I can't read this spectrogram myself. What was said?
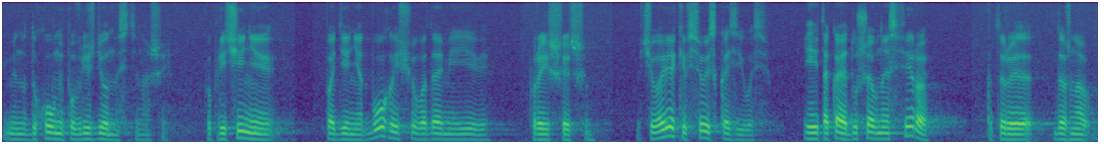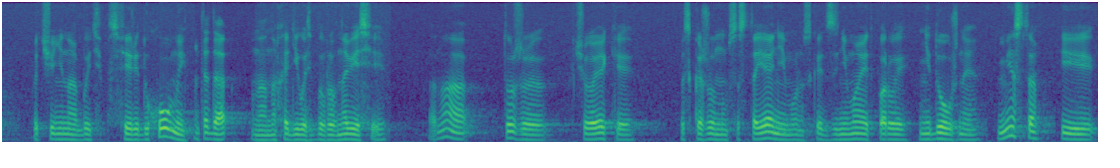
именно духовной поврежденности нашей, по причине падения от Бога еще в Адаме и Еве происшедшем, в человеке все исказилось. И такая душевная сфера, которая должна подчинена быть сфере духовной, тогда она находилась бы в равновесии, она тоже в человеке в искаженном состоянии, можно сказать, занимает порой недолжное место, и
